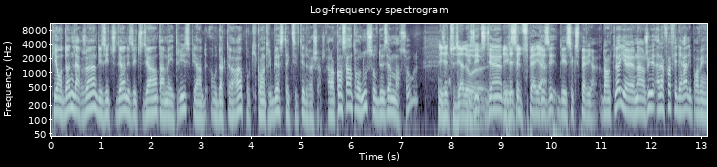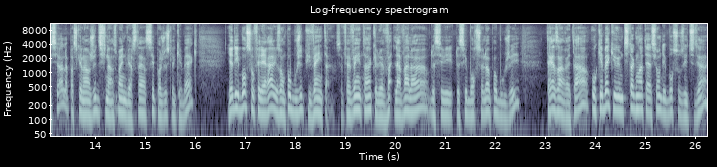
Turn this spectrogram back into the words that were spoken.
Puis on donne l'argent des étudiants, des étudiantes en maîtrise puis en- au doctorat pour qu'ils contribuent à cette activité de recherche. Alors concentrons-nous sur le deuxième morceau. là. Les étudiants de Les étudiants des, études supérieures. Des, des cycles supérieurs. Donc là, il y a un enjeu à la fois fédéral et provincial, là, parce que l'enjeu du financement universitaire, c'est pas juste le Québec. Il y a des bourses au fédéral, elles n'ont pas bougé depuis 20 ans. Ça fait 20 ans que le la valeur de ces, de ces bourses-là n'a pas bougé. Très en retard. Au Québec, il y a eu une petite augmentation des bourses aux étudiants.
